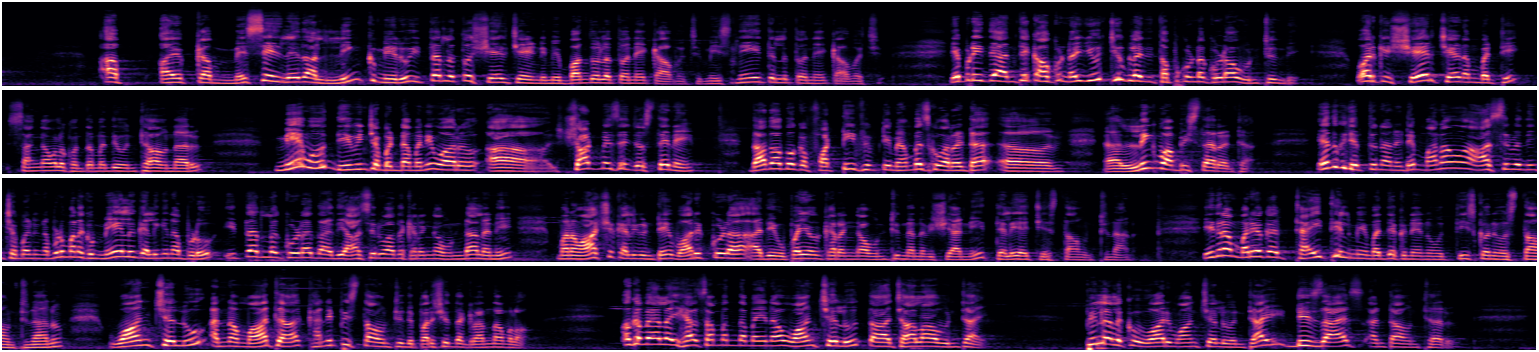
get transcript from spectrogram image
ఆ ఆ యొక్క మెసేజ్ లేదా లింక్ మీరు ఇతరులతో షేర్ చేయండి. మీ బంధువులతోనే కావచ్చు మీ స్నేహితులతోనే కావచ్చు. ఎప్పుడైతే అంతేకాకుండా యూట్యూబ్లో అది తప్పకుండా కూడా ఉంటుంది. వారికి షేర్ చేయడం బట్టి సంఘంలో కొంతమంది ఉంటా ఉన్నారు. మేము దీవించబడ్డామని వారు ఆ షార్ట్ మెసేజ్ వస్తేనే దాదాపు ఒక ఫార్టీ ఫిఫ్టీ మెంబర్స్కి వారట లింక్ పంపిస్తారంట. ఎందుకు చెప్తున్నానంటే మనం ఆశీర్వదించబడినప్పుడు మనకు మేలు కలిగినప్పుడు ఇతరులకు కూడా అది ఆశీర్వాదకరంగా ఉండాలని మనం ఆశ కలిగి ఉంటే వారికి కూడా అది ఉపయోగకరంగా ఉంటుందన్న విషయాన్ని తెలియచేస్తూ ఉంటున్నాను. ఇదిన మరి ఒక టైటిల్ మీ మధ్యకు నేను తీసుకొని వస్తూ ఉంటున్నాను. వాంఛలు అన్న మాట కనిపిస్తూ ఉంటుంది పరిశుద్ధ గ్రంథంలో. ఒకవేళ ఇహ సంబంధమైన వాంఛలు తా చాలా ఉంటాయి. పిల్లలకు వారి వాంఛలు ఉంటాయి డిజైర్స్ అంటూ ఉంటారు.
